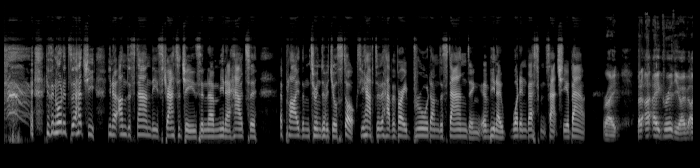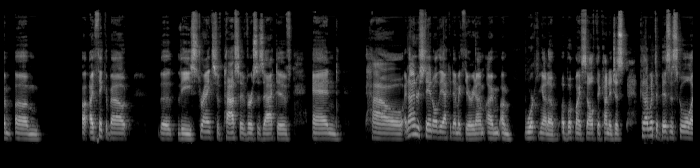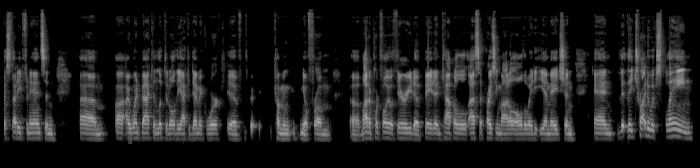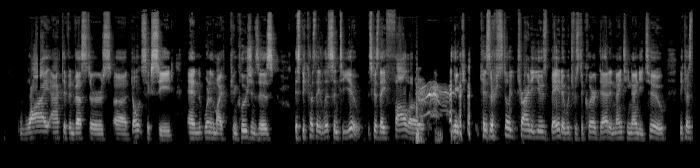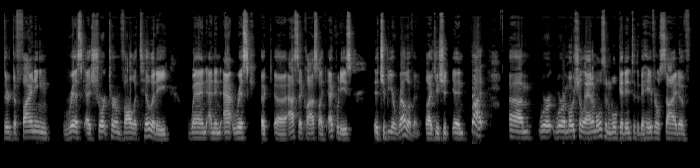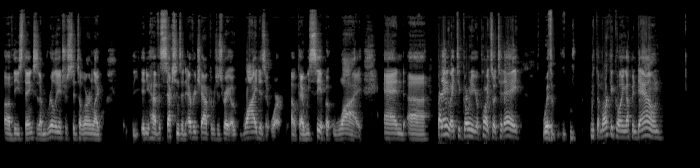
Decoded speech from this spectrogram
because in order to actually, you know, understand these strategies and, um, you know, how to apply them to individual stocks, you have to have a very broad understanding of, you know, what investment's actually about. Right. But I, I agree with you. I, I'm, um, I think about the the strengths of passive versus active and how and I understand all the academic theory and I'm I'm, I'm working on a, a book myself to kind of just because I went to business school, I studied finance, and um, I went back and looked at all the academic work of coming, you know, from uh, modern portfolio theory to beta and capital asset pricing model, all the way to EMH, and and th- they try to explain why active investors uh, don't succeed. And one of my conclusions is it's because they listen to you. It's because they follow, because they're still trying to use beta, which was declared dead in 1992, because they're defining risk as short term volatility when and an at risk uh, uh, asset class like equities, it should be irrelevant. Like you should, and but um, we're we're emotional animals, and we'll get into the behavioral side of of these things. Because I'm really interested to learn like and you have sections in every chapter, which is great. Why does it work? Okay, we see it, but why? And uh, but anyway, to go to your point, so today with with the market going up and down,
